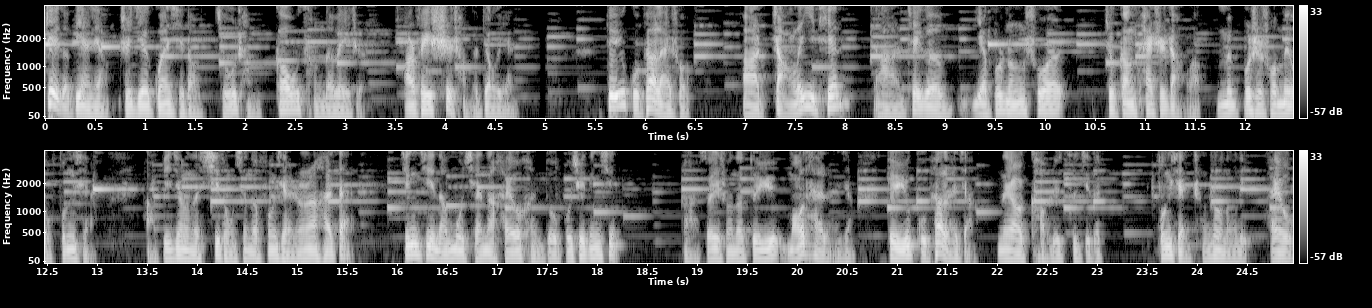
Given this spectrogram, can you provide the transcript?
这个变量直接关系到酒厂高层的位置，而非市场的调研。对于股票来说，啊，涨了一天啊，这个也不能说就刚开始涨了，没不是说没有风险。啊，毕竟呢，系统性的风险仍然还在，经济呢，目前呢还有很多不确定性，啊，所以说呢，对于茅台来讲，对于股票来讲，那要考虑自己的风险承受能力，还有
